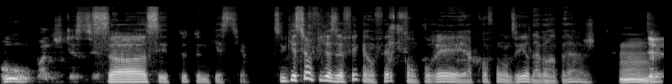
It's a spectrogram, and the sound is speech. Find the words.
Oh, bonne question. Ça, c'est toute une question. C'est une question philosophique, en fait, qu'on pourrait approfondir davantage. Hmm. De-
